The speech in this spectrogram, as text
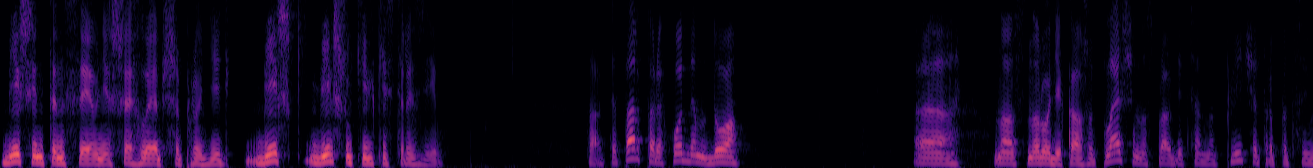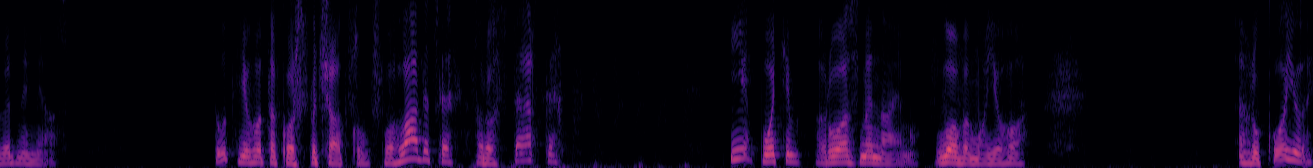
більш інтенсивніше, глибше пройдіть, більш, більшу кількість разів. Так, тепер переходимо до. Е, у нас в народі кажуть плечі, насправді це надпліччя, трапецієвидний м'яз. Тут його також спочатку погладити, розтерти. І потім розминаємо. Ловимо його рукою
